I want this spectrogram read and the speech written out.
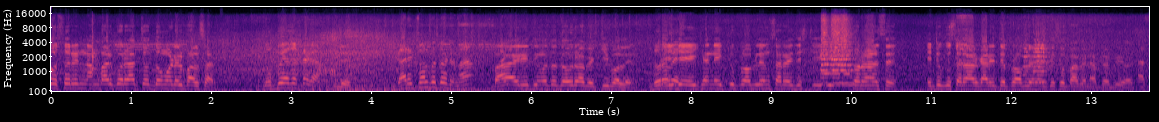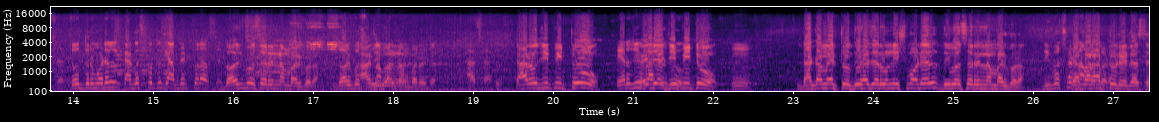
বছরের নাম্বার করা চোদ্দ মডেল পালসার। নব্বই হাজার টাকা? জি। গাড়ি চলবে তো এটা না? ভাই রীতিমতো দৌড়াবে কি বলেন? এই যে এইখানে একটু প্রবলেম স্যার এই যে করা আছে এটুকু স্যার আর গাড়িতে প্রবলেমের কিছু পাবেন আপনার বিভাগ আচ্ছা চোদ্দোর মডেল কাগজপত্র কি আপডেট করা আছে? দশ বছরের নাম্বার করা। দশ বছর নাম্বার নাম্বার ওটা আচ্ছা। তেরো জিপি টু তেরো জিবি এই যে জিপি টু হুম। ঢাকা মেট্রো দুই হাজার উনিশ মডেল দুই বছরের নাম্বার করা দুই বছর পেপার আপ টু ডেট আছে।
